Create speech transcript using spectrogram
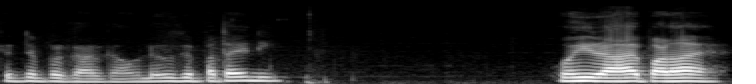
कितने प्रकार का आंवले उसे पता ही नहीं। वहीं रहा है, पढ़ा है।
